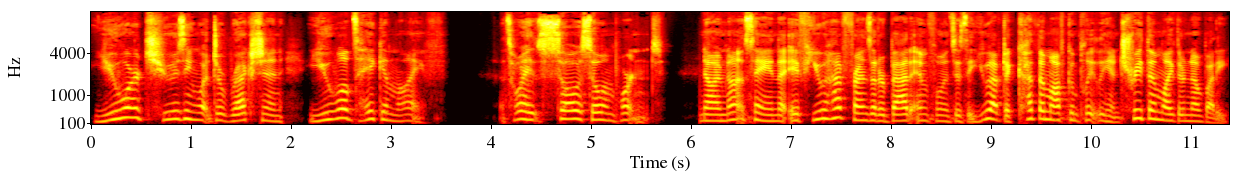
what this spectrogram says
you are choosing what direction you will take in life. That's why it's so, so important. Now, I'm not saying that if you have friends that are bad influences, that you have to cut them off completely and treat them like they're nobody.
